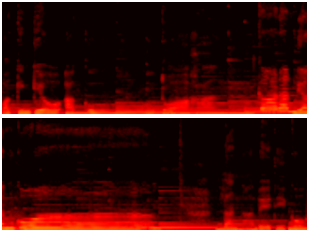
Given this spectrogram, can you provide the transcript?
赶紧叫阿舅大汉咱念歌。咱也要伫故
